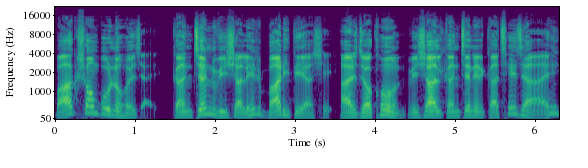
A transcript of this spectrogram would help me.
পাক সম্পূর্ণ হয়ে যায়। কাঞ্চন বিশালের বাড়িতে আসে, আর যখন বিশাল কাঞ্চনের কাছে যায়,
